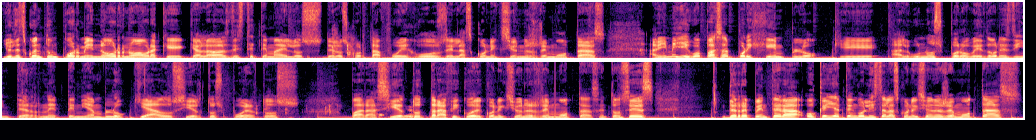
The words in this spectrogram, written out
Yo les cuento un pormenor, ¿no? Ahora que, hablabas de este tema de los, de los cortafuegos, de las conexiones remotas. A mí me llegó a pasar, por ejemplo, que algunos proveedores de internet tenían bloqueados ciertos puertos para cierto tráfico de conexiones remotas. Entonces, de repente era, ok, ya tengo listas las conexiones remotas,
